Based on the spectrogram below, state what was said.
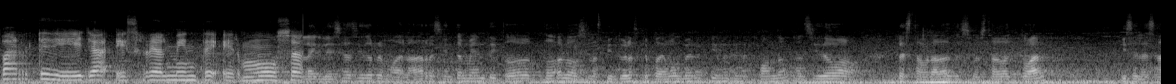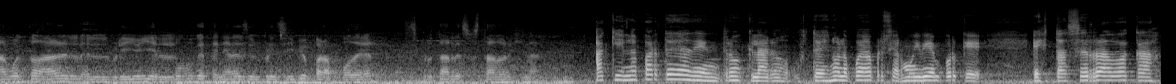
parte de ella es realmente hermosa. La iglesia ha sido remodelada recientemente y todo, todas las pinturas que podemos ver aquí en el fondo han sido restauradas de su estado actual y se les ha vuelto a dar el, el brillo y el lujo que tenía desde un principio para poder disfrutar de su estado original. Aquí en la parte de adentro, claro, ustedes no lo pueden apreciar muy bien porque está cerrado acá.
